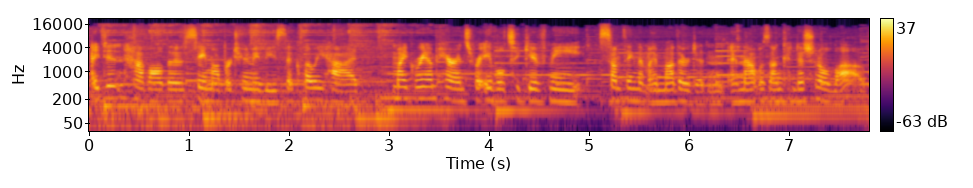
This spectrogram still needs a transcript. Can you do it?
I didn't have all those same opportunities that Chloe had, my grandparents were able to give me something that my mother didn't, and that was unconditional love.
